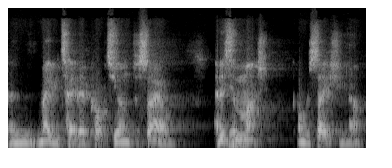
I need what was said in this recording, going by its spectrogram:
and maybe take their property on for sale? And it's a much conversation now.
